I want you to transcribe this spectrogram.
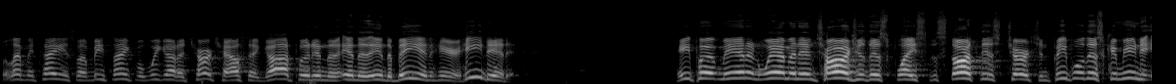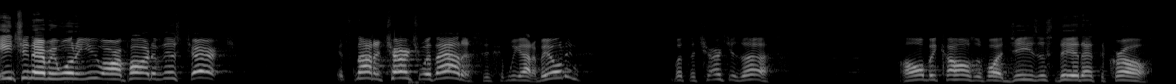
But let me tell you something. Be thankful we got a church house that God put into, into, into being here. He did it. He put men and women in charge of this place to start this church and people of this community. Each and every one of you are a part of this church. It's not a church without us. We got a building, but the church is us. All because of what Jesus did at the cross.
